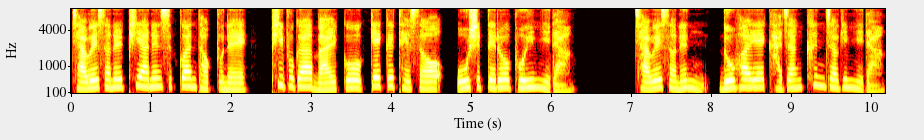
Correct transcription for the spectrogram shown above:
자외선을 피하는 습관 덕분에 피부가 맑고 깨끗해서 50대로 보입니다. 자외선은 노화의 가장 큰 적입니다.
